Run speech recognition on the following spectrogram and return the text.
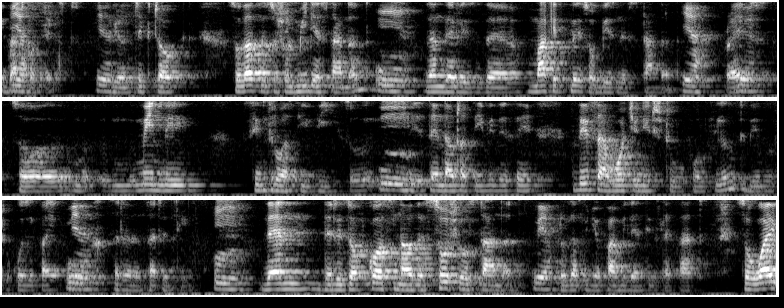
in that Yes. context. Yes. If you're on TikTok, so that's a social media standard. Mm. Then there is the marketplace or business standard, yeah right? Yeah. So m- m- mainly seen through a CV. So Mm. they send out a CV. They say these are what you need to fulfill to be able to qualify for Yeah. certain and certain things. Mm. Then there is of course now the social standard. Yeah. For example, in your family and things like that. So why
